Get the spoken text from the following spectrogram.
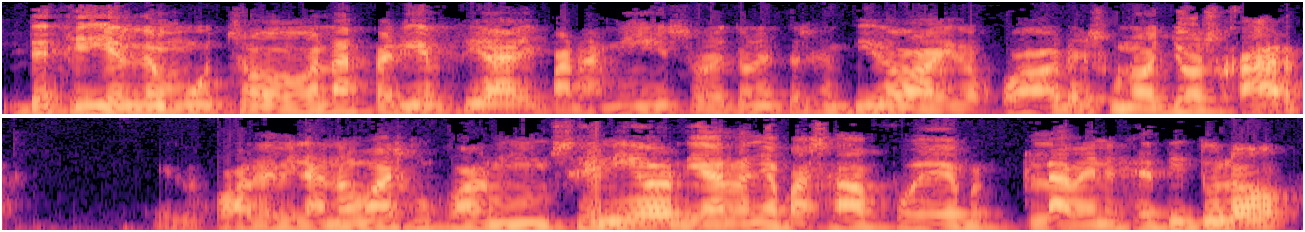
decidiendo mucho la experiencia y para mí, sobre todo en este sentido, hay dos jugadores. Uno, Josh Hart, el jugador de Villanova, es un jugador senior, ya el año pasado fue clave en ese título.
